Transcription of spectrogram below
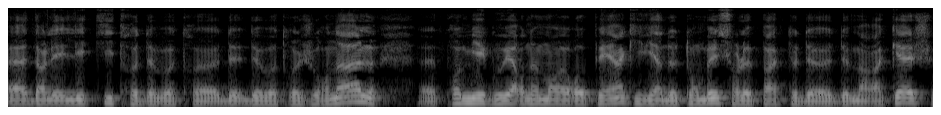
euh, dans les, titres de votre, de, votre journal, euh, premier gouvernement européen qui vient de tomber sur le pacte de, Marrakech,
